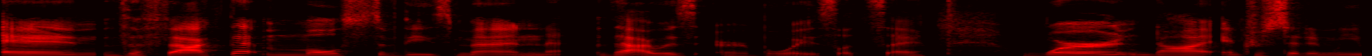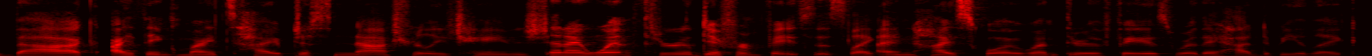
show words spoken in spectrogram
And the fact that most of these men that I was, or boys, let's say, were not interested in me back, I think my type just naturally changed. And I went through different phases. Like in high school, I went through the phase where they had to be like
